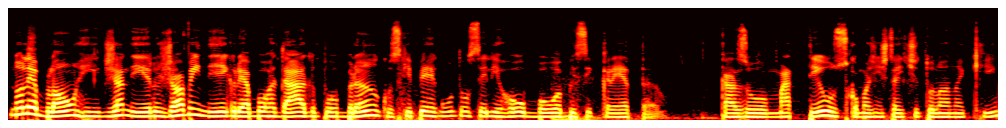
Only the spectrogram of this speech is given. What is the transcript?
No Leblon, Rio de Janeiro, jovem negro é abordado por brancos que perguntam se ele roubou a bicicleta. Caso Mateus, como a gente está intitulando aqui,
